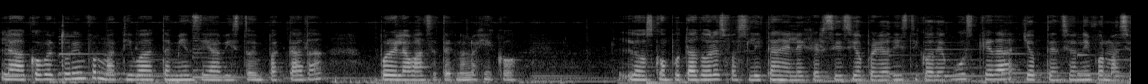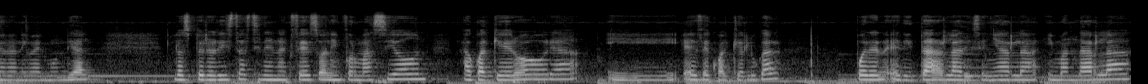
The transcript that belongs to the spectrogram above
La cobertura informativa también se ha visto impactada por el avance tecnológico. Los computadores facilitan el ejercicio periodístico de búsqueda y obtención de información a nivel mundial. Los periodistas tienen acceso a la información a cualquier hora y es de cualquier lugar. Pueden editarla, diseñarla y mandarla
